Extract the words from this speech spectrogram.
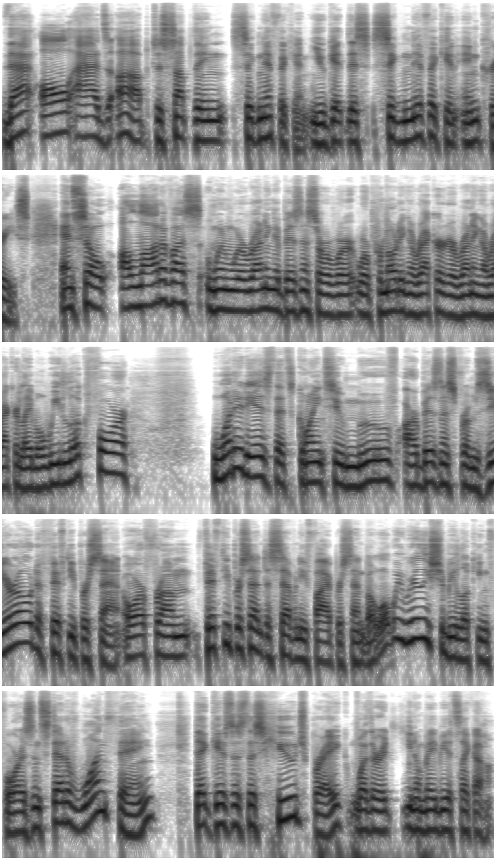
that all adds up to something significant. You get this significant increase. And so, a lot of us, when we're running a business or we're, we're promoting a record or running a record label, we look for what it is that's going to move our business from zero to 50% or from 50% to 75%. But what we really should be looking for is instead of one thing that gives us this huge break, whether it's, you know, maybe it's like a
